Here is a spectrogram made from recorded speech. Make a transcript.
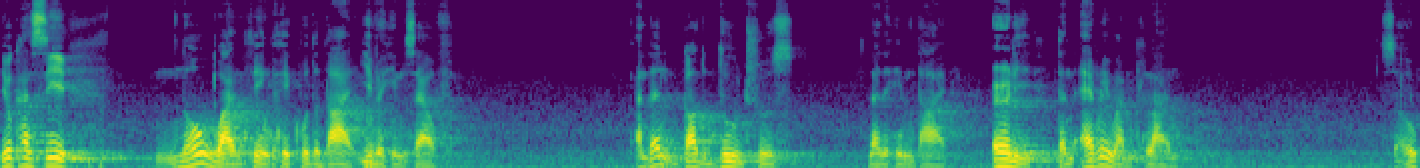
You can see no one think he could die, even himself. And then God do choose let him die early than everyone planned. So,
